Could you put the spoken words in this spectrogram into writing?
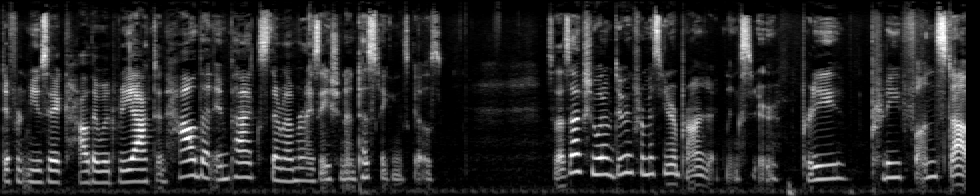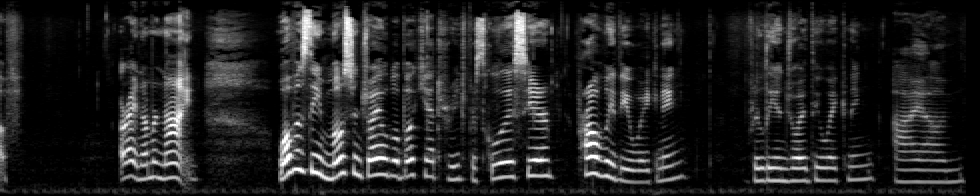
different music, how they would react, and how that impacts their memorization and test taking skills. So that's actually what I'm doing for my senior project next year. Pretty, pretty fun stuff. All right, number nine. What was the most enjoyable book you had to read for school this year? Probably The Awakening. Really enjoyed The Awakening. I um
